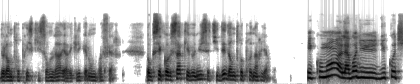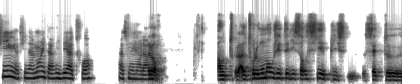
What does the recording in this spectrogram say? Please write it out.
de l'entreprise qui sont là et avec lesquelles on doit faire. Donc c'est comme ça qu'est venue cette idée d'entrepreneuriat. Et comment euh, la voie du, coaching finalement est arrivée à toi à ce moment-là? Alors, entre, le moment où j'ai été licenciée et puis cette, euh,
